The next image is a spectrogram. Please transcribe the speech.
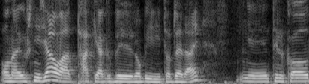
ona już nie działa tak, jakby robili to Jedi, nie, tylko...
